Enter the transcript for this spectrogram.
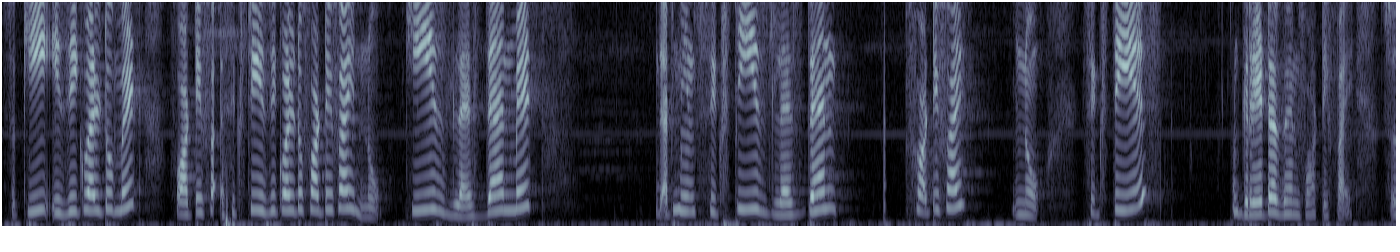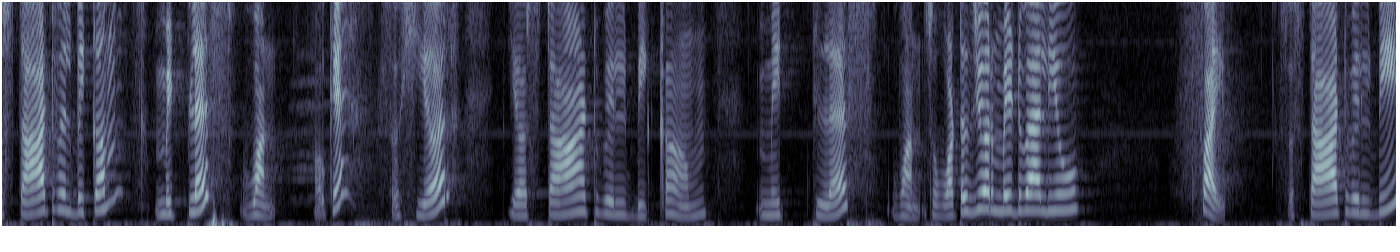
So key is equal to mid 45 60 is equal to 45 no. Key is less than mid. That means 60 is less than 45 no. 60 is greater than 45 so start will become mid plus 1 okay? So here your start will become mid plus 1 so what is your mid value? 5 so start will be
